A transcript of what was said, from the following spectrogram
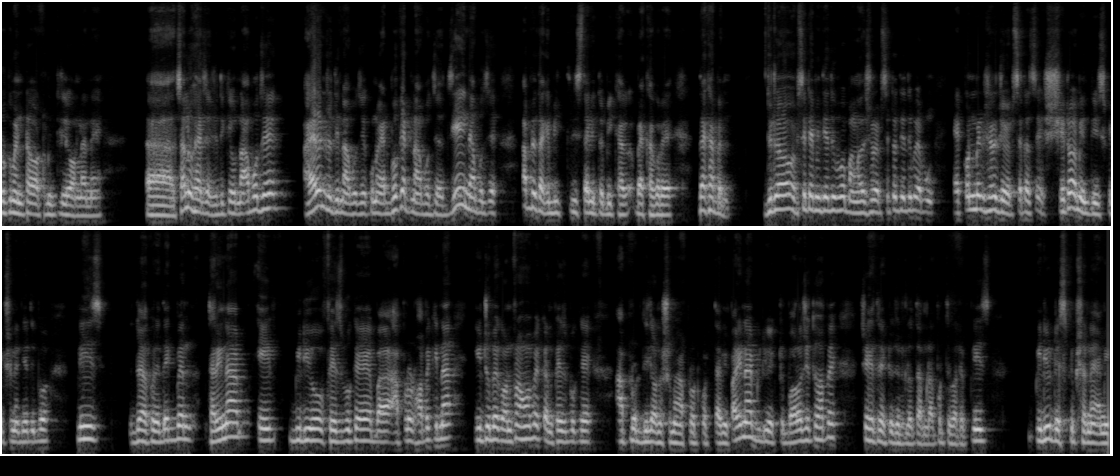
ডকুমেন্টটা অটোমেটিকলি অনলাইনে চালু হয়ে যায়। যদি কেউ না বোঝে আয়রন যদি না বোঝে, কোনো অ্যাডভোকেট না বোঝে, যেই না বোঝে, আপনি তাকে বিস্তারিত ব্যাখ্যা করে দেখাবেন। দুটো ওয়েবসাইট আমি দিয়ে দিব, বাংলাদেশের ওয়েবসাইটও দিয়ে দিব এবং এক কনভেনশনের যে ওয়েবসাইট আছে, সেটাও আমি ডিসক্রিপশনে দিয়ে দিব। প্লিজ দয়া করে দেখবেন। জানি না এই ভিডিও ফেসবুকে বা আপলোড হবে কিনা ইউটিউবে কনফার্ম হবে, কারণ ফেসবুকে আপলোড দিলে অনেক সময় আপলোড করতে আমি পারি না ভিডিও একটু বড় যেতে হবে, সেক্ষেত্রে একটু জটিলতা আমরা পড়তে পারি। প্লিজ ভিডিও ডিসক্রিপশনে আমি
